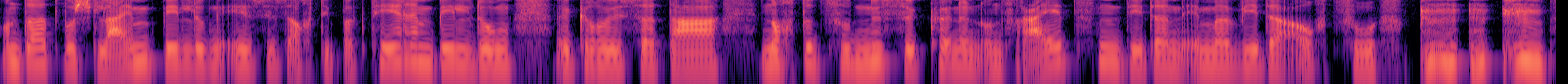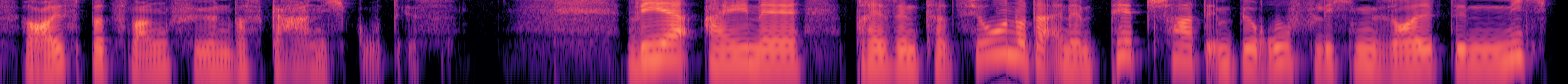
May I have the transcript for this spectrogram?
und dort, wo Schleimbildung ist, ist auch die Bakterienbildung äh, größer da. Noch dazu Nüsse können uns reizen, die dann immer wieder auch zu Räusperzwang führen, was gar nicht gut ist. Wer eine Präsentation oder einen Pitch hat im beruflichen, sollte nicht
